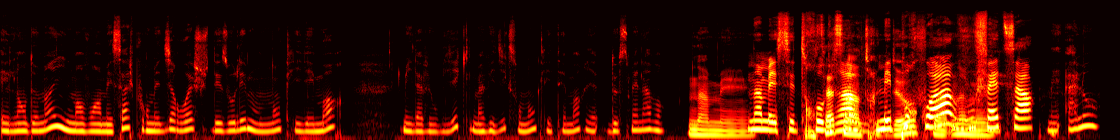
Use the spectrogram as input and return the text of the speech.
Et le lendemain, il m'envoie un message pour me dire Ouais, je suis désolée, mon oncle, il est mort. Mais il avait oublié qu'il m'avait dit que son oncle était mort il y a deux semaines avant. Non, mais. Non mais c'est trop Ça, c'est un grave. truc mais ouf, pourquoi. Non, vous mais- faites ça Mais allô,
